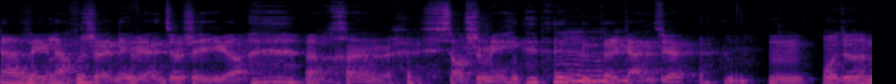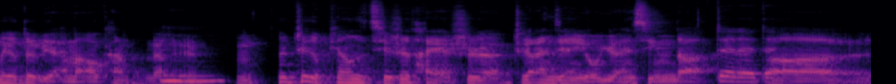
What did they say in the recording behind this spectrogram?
然后林良水那边就是一个呃很小市民的感觉。嗯，我觉得那个对比还蛮好看的两个人。嗯，那这个片子其实它也是这个案件有原型的。对对对。呃，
